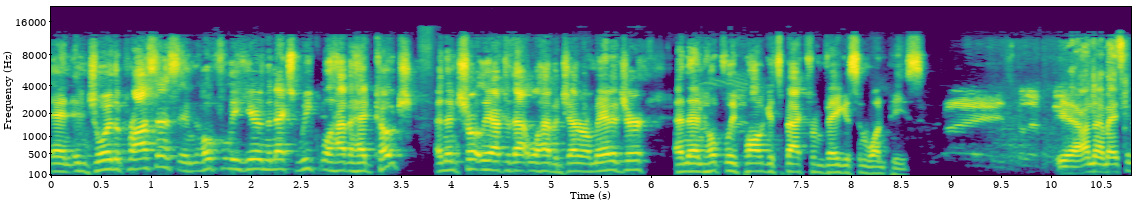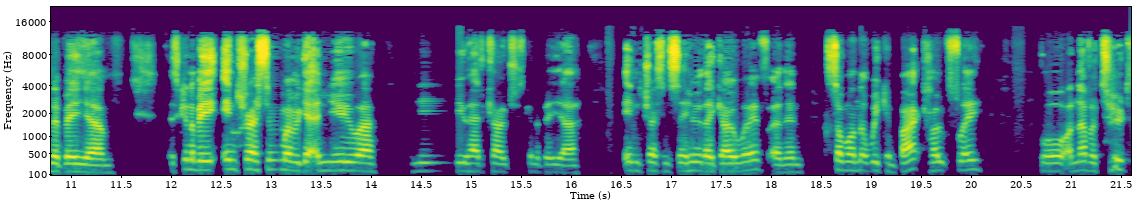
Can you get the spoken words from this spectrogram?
and enjoy the process. And hopefully, here in the next week, we'll have a head coach. And then shortly after that, we'll have a general manager. And then hopefully, Paul gets back from Vegas in one piece. Yeah, I know, mate. It's going to be um, it's going to be interesting when we get a new uh, new head coach. It's going to be uh, interesting to see who they go with, and then someone that we can back, hopefully, for another two to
